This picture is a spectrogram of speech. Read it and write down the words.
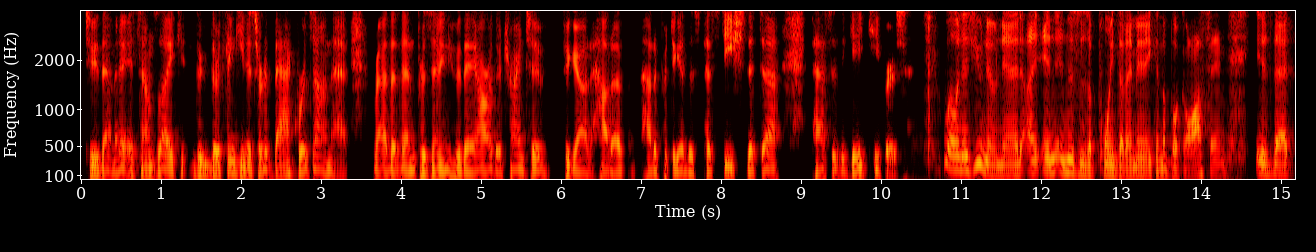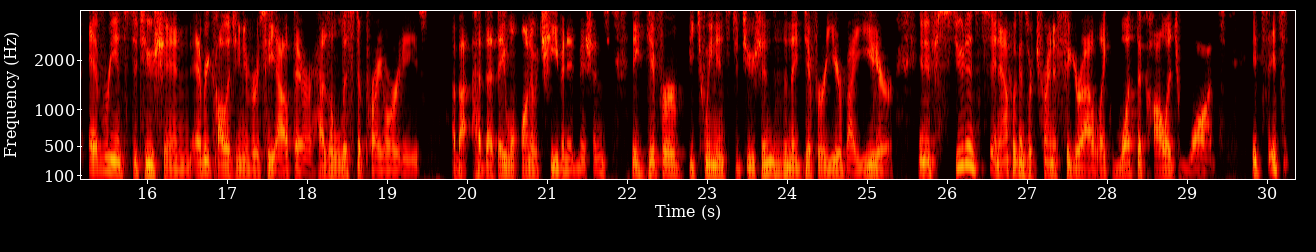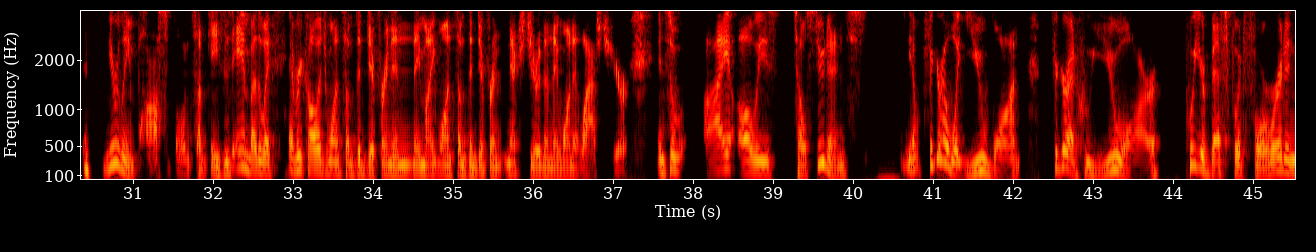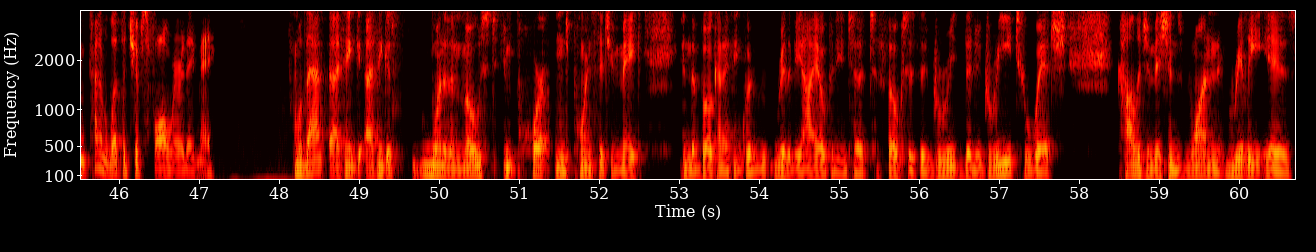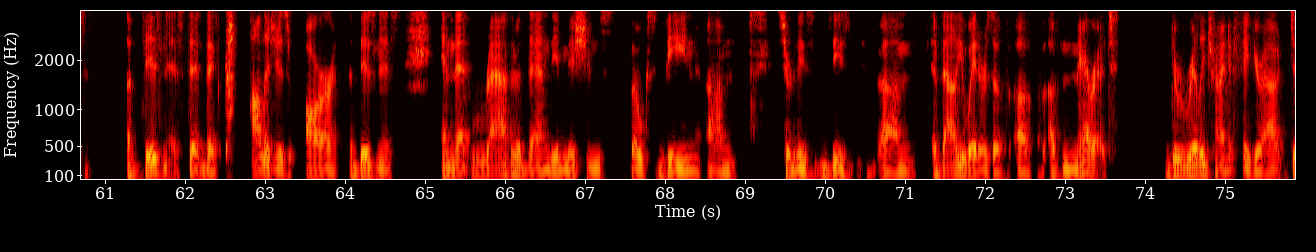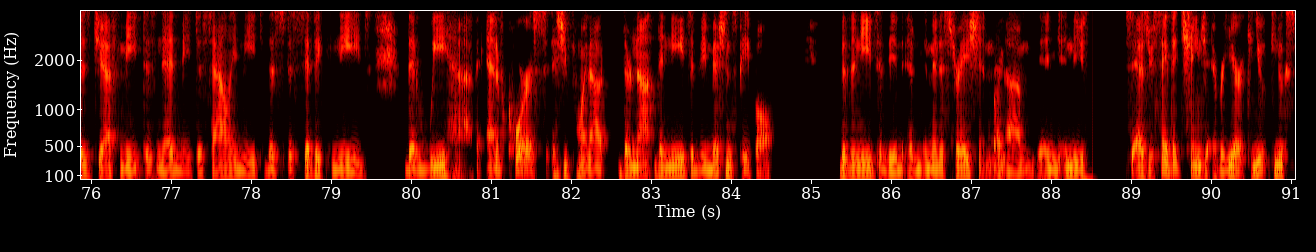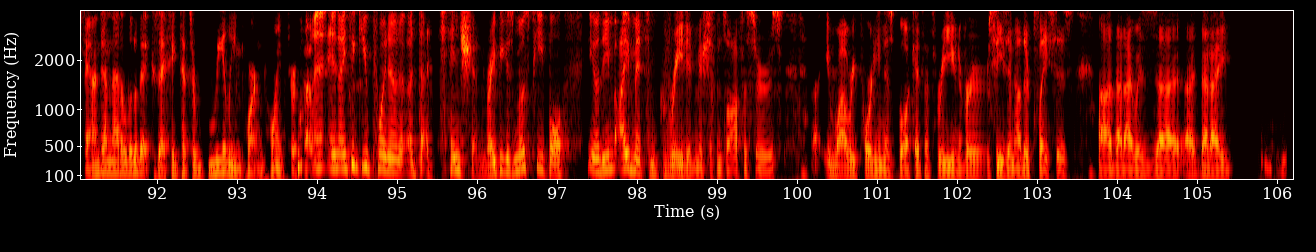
to them? And it, it sounds like their thinking is sort of backwards on that, rather than presenting who they are. They're trying to figure out how to how to put together this pastiche that uh, passes the gatekeepers. Well, and as you know, Ned, I, and, and this is a point that I make in the book often, is that every institution, every college university out there has a list of priorities about that they want to achieve in admissions. They differ between institutions and they differ year by year. And if students and applicants are trying to figure out like what the college wants, it's it's nearly impossible in some cases. And by the way, every college wants something different, and they might want something different next year than they wanted last year. And so I always tell students, you know, figure out what you want, figure out who you are, put your best foot forward, and kind of let the chips fall where they may. Well, that I think I think is one of the most important points that you make in the book, and I think would really be eye opening to, to folks is the degree the degree to which college admissions one really is a business that that colleges are a business, and that rather than the admissions folks being um, sort of these these um, evaluators of, of of merit they're really trying to figure out does Jeff meet, does Ned meet, does Sally meet the specific needs that we have? And of course, as you point out, they're not the needs of the admissions people, they're the needs of the administration. Right. Um, in, in these as you say, they change every year. Can you can you expand on that a little bit? Because I think that's a really important point for folks. And, I think you point out a, a, tension, right? Because most people, you know, the, I met some great admissions officers uh, while reporting this book at the three universities and other places uh, that I was uh, uh that I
